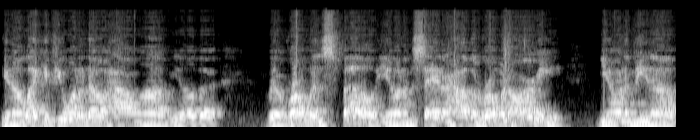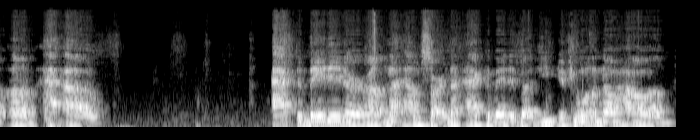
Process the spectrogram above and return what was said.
you know, like if you want to know how, um, you know, the the Romans fell. You know what I'm saying? Or how the Roman army, you know what I mean? Uh, um, uh, activated or um, not? I'm sorry, not activated, but you, if you want to know how, um,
